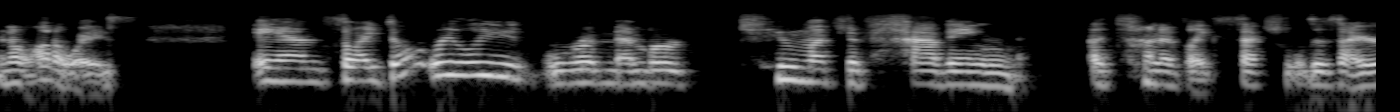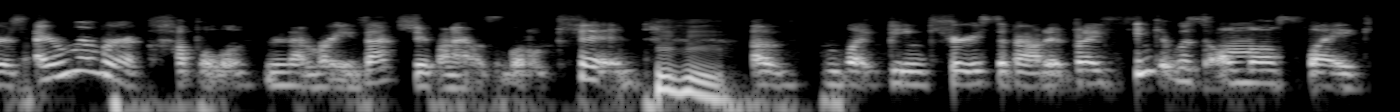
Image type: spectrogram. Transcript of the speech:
in a lot of ways, and so I don't really remember too much of having a ton of like sexual desires. I remember a couple of memories actually when I was a little kid Mhm. of like being curious about it, but I think it was almost like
